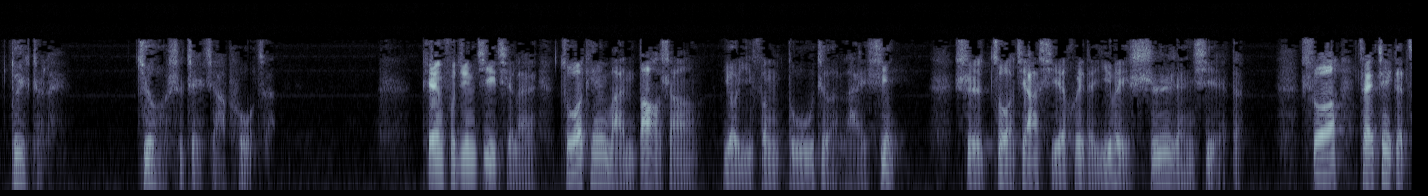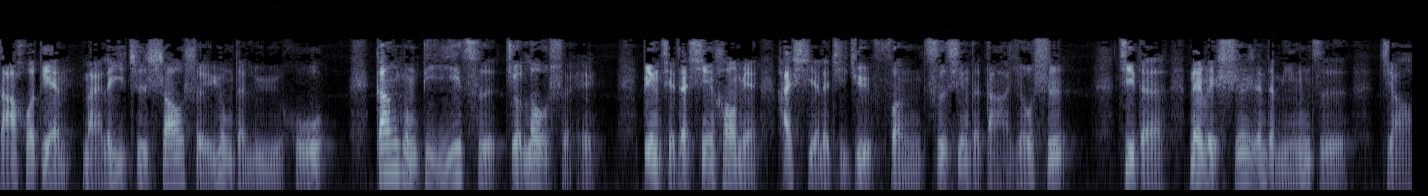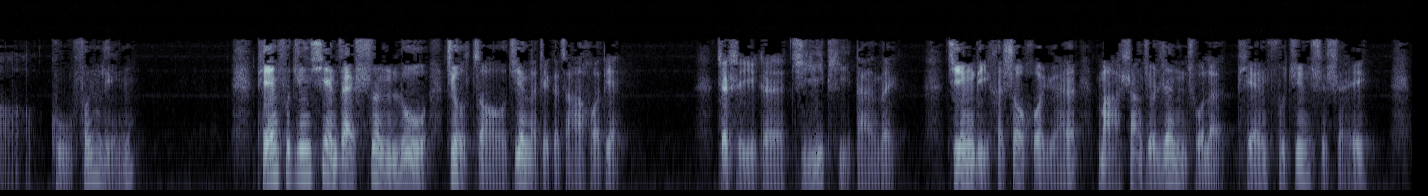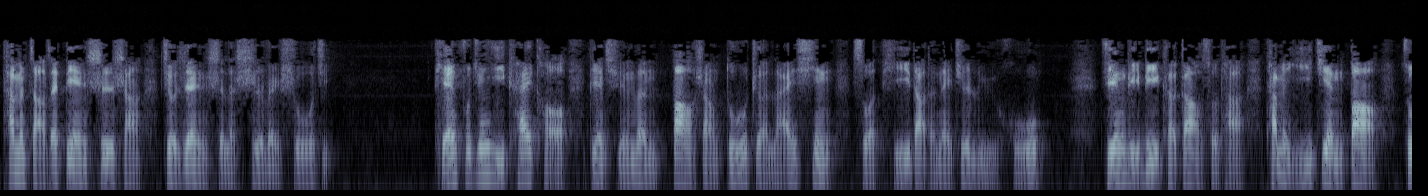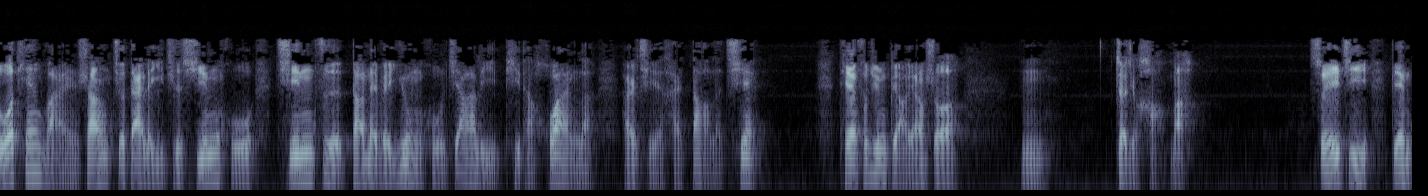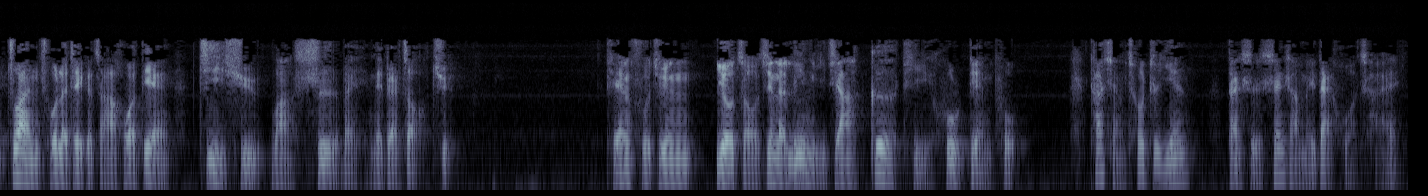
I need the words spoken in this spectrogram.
对着嘞，就是这家铺子。田福军记起来，昨天晚报上有一封读者来信，是作家协会的一位诗人写的，说在这个杂货店买了一只烧水用的铝壶，刚用第一次就漏水，并且在信后面还写了几句讽刺性的打油诗。记得那位诗人的名字叫古风铃。田福军现在顺路就走进了这个杂货店，这是一个集体单位，经理和售货员马上就认出了田福军是谁。他们早在电视上就认识了市委书记。田福军一开口便询问报上读者来信所提到的那只铝壶。经理立刻告诉他，他们一见报，昨天晚上就带了一只新壶，亲自到那位用户家里替他换了，而且还道了歉。田福军表扬说：“嗯，这就好嘛。”随即便转出了这个杂货店，继续往市委那边走去。田福军又走进了另一家个体户店铺，他想抽支烟。但是身上没带火柴，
